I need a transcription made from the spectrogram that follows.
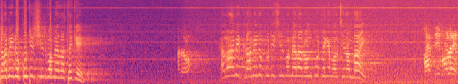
গ্রামীণ ও কুটির শিল্প মেলা থেকে। হ্যালো? হ্যালো আমি গ্রামীণ ও কুটির শিল্প মেলা রংপুর থেকে বলছিলাম ভাই। হ্যাঁ বলেন।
